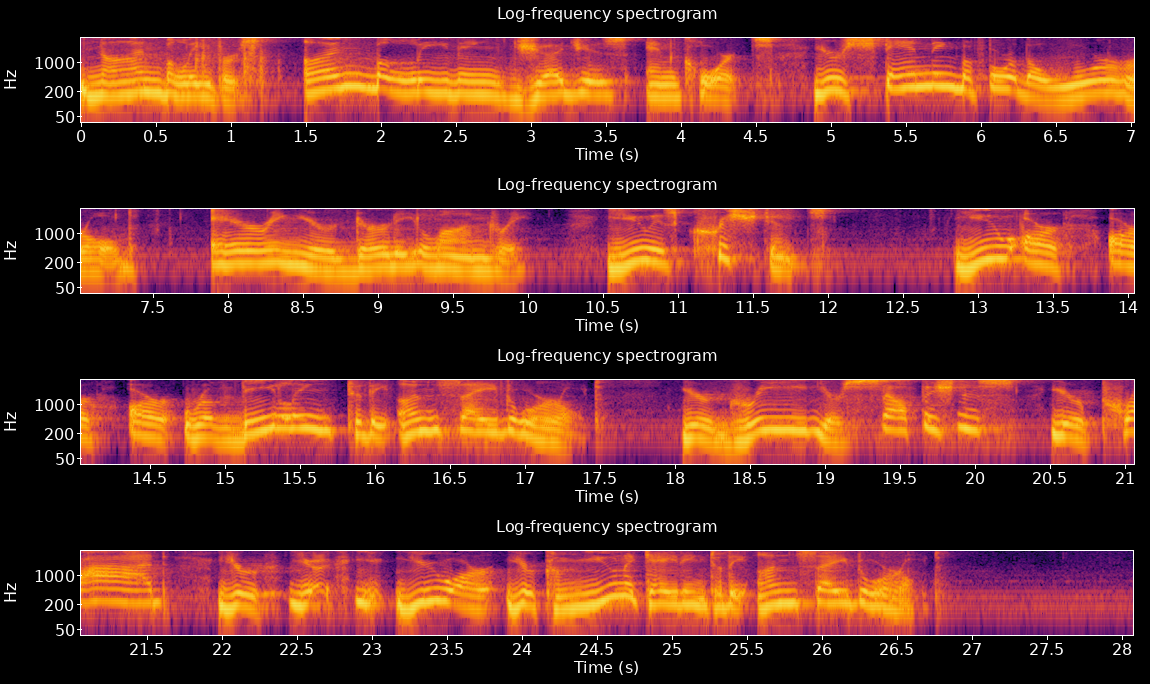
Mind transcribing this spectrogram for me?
non believers, unbelieving judges and courts? You're standing before the world airing your dirty laundry. You, as Christians, you are, are, are revealing to the unsaved world your greed, your selfishness, your pride, you're, you're, you are, you're communicating to the unsaved world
